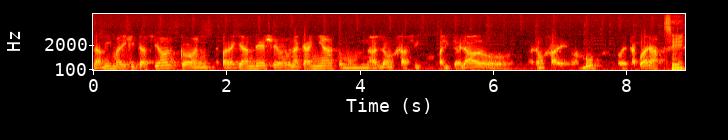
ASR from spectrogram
La misma digitación con, para que ande, lleva una caña, como una lonja así, un palito de helado, una lonja de bambú de tacuara, Sí.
